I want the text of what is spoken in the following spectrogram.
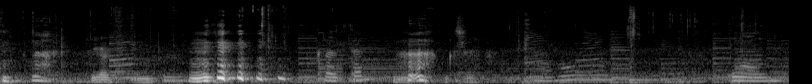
이걸 음, 그럴 땐. 음, 그렇지. 우엉.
